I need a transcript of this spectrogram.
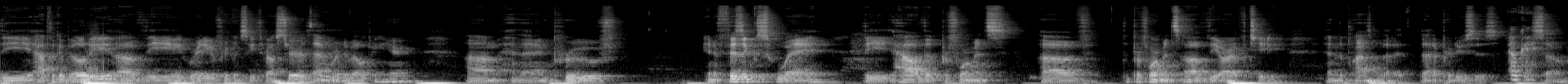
the applicability of the radio frequency thruster that mm. we're developing here, um, and then improve in a physics way the how the performance of the performance of the RFT and the plasma that it, that it produces. Okay. So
